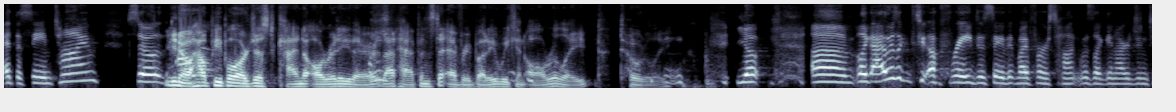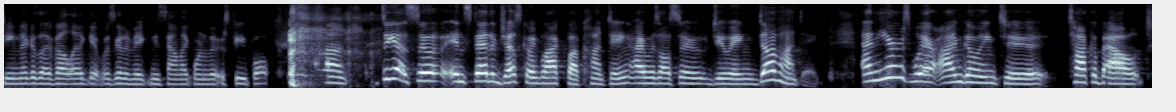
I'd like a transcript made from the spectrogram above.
at the same time." So you know I, how people are just kind kind of already there. That happens to everybody. We can all relate. Totally. yep. Um, like I was like, too afraid to say that my first hunt was like in Argentina because I felt like it was going to make me sound like one of those people. um, so yeah, so instead of just going black buck hunting, I was also doing dove hunting. And here's where I'm going to talk about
